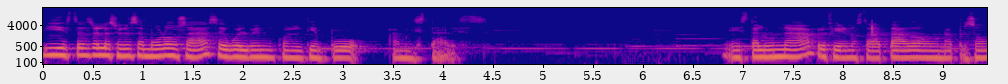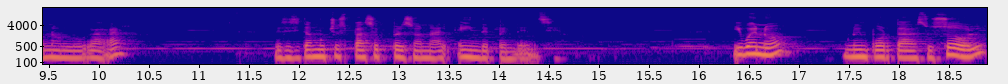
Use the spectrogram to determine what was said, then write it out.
Y estas relaciones amorosas se vuelven con el tiempo amistades. Esta luna prefiere no estar atado a una persona, a un lugar. Necesita mucho espacio personal e independencia. Y bueno, no importa su sol,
